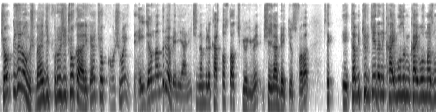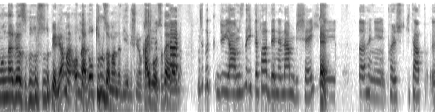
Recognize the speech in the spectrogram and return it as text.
çok güzel olmuş. Bence proje çok harika. Çok hoşuma gitti. Heyecanlandırıyor beni yani. İçinden böyle kartpostal çıkıyor gibi bir şeyler bekliyorsun falan. İşte e, tabii Türkiye'de hani kaybolur mu kaybolmaz mı onlar biraz huzursuzluk veriyor ama onlar da oturur zamanla diye düşünüyorum. Kaybolsa da herhalde. Yayıncılık dünyamızda ilk defa denenen bir şey. Evet. Ee, da hani paraşüt kitap e,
